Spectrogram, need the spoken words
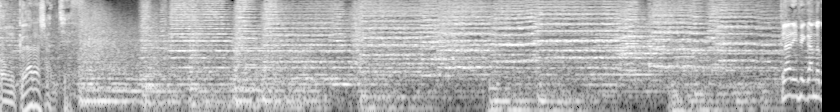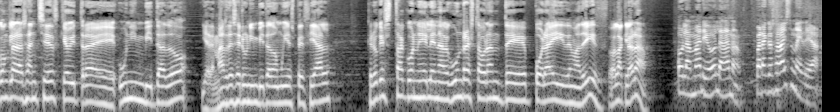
Con Clara Sánchez. Clarificando con Clara Sánchez que hoy trae un invitado y además de ser un invitado muy especial, creo que está con él en algún restaurante por ahí de Madrid. Hola Clara. Hola Mario, hola Ana. Para que os hagáis una idea,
